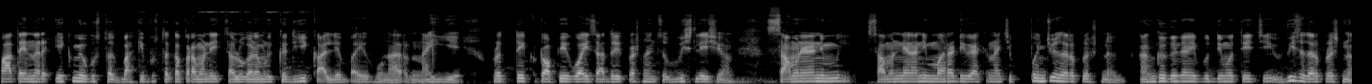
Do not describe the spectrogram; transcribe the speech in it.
पाहता येणार एकमेव पुस्तक बाकी पुस्तकाप्रमाणे चालू घडामोडी कधीही काल्यबाह्य होणार नाही आहे प्रत्येक टॉपिक वाईज आधारित प्रश्नांचं विश्लेषण सामान्य आणि मी- सामान्य आणि मराठी व्याकरणाचे पंचवीस हजार प्रश्न अंकगणित आणि बुद्धिमत्तेचे वीस हजार प्रश्न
